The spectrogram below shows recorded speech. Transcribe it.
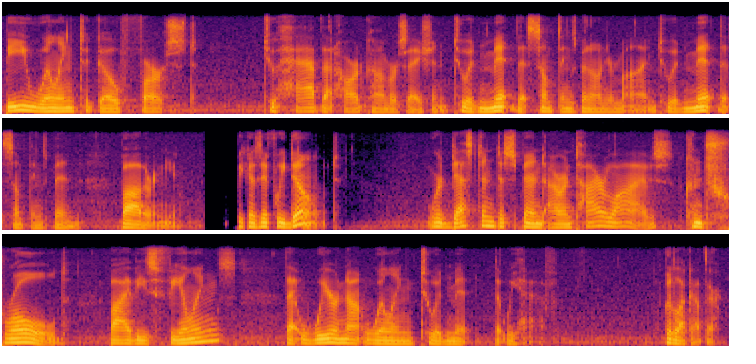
Be willing to go first, to have that hard conversation, to admit that something's been on your mind, to admit that something's been bothering you. Because if we don't, we're destined to spend our entire lives controlled by these feelings that we're not willing to admit that we have. Good luck out there.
